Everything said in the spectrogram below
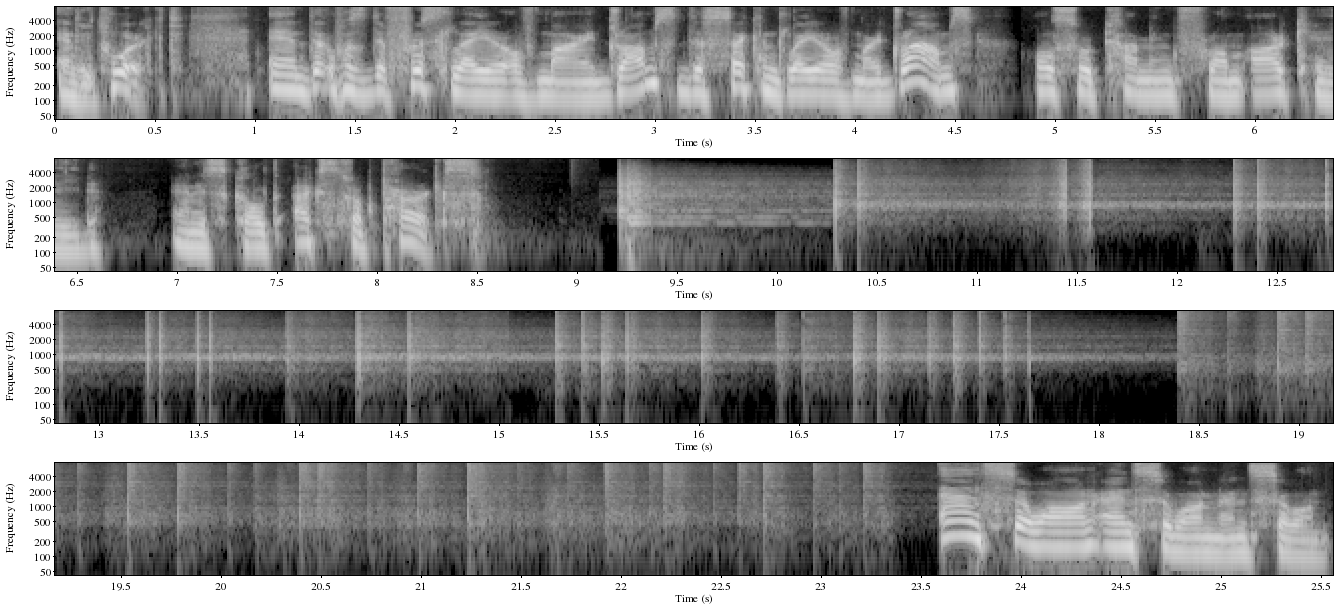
and it worked. And that was the first layer of my drums. The second layer of my drums also coming from arcade and it's called Extra Perks. And so on and so on and so on.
